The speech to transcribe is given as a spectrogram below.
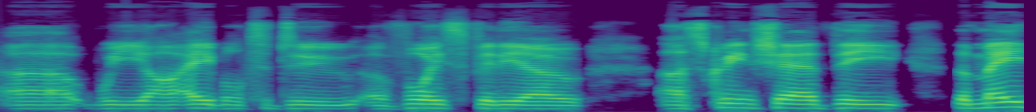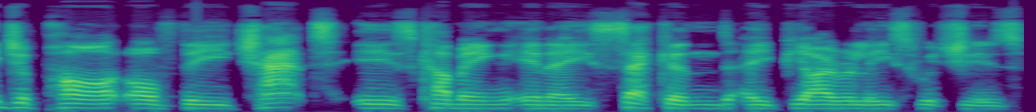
uh, we are able to do a voice, video, uh, screen share. The the major part of the chat is coming in a second API release, which is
